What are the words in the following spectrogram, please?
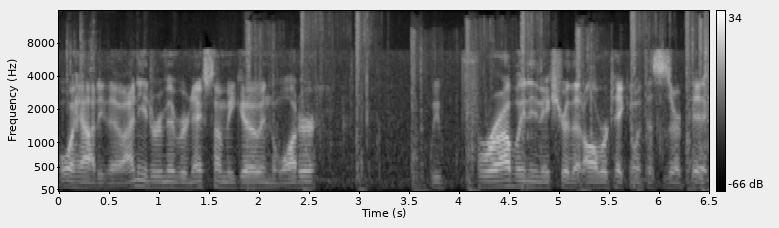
Boy howdy though, I need to remember next time we go in the water probably need to make sure that all we're taking with us is our pick.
